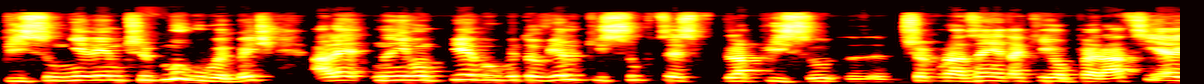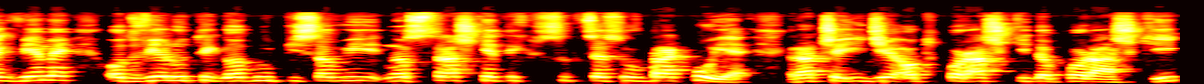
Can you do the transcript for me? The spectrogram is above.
PiSu. Nie wiem, czy mógłby być, ale no niewątpliwie byłby to wielki sukces dla PiSu, przeprowadzenie takiej operacji. Jak wiemy, od wielu tygodni PiSowi no strasznie tych sukcesów brakuje. Raczej idzie od porażki do porażki,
